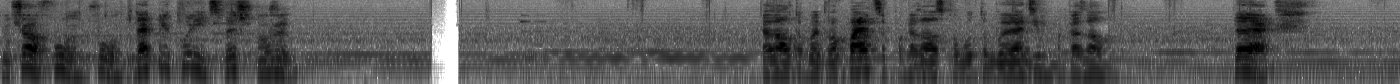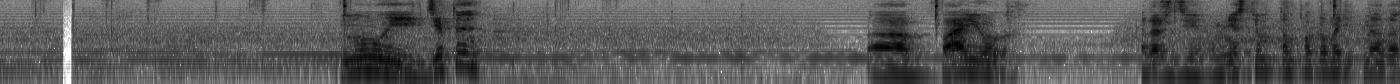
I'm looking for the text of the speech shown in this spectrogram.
ну чё, фу, фу, дай прикурить, слышь, мужик. Показал такой два пальца, показалось, как будто бы один показал. Так. Ну и где ты? А, Пайор. Подожди, а мне с кем там поговорить надо.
